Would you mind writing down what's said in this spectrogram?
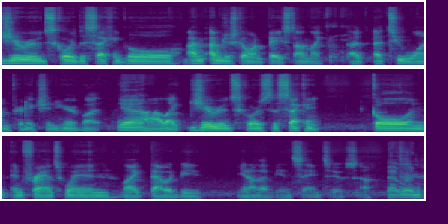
Giroud scored the second goal. I'm, I'm just going based on like a, a 2 1 prediction here, but yeah, uh, like Giroud scores the second goal and, and France win. Like that would be, you know, that'd be insane too. So that would,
